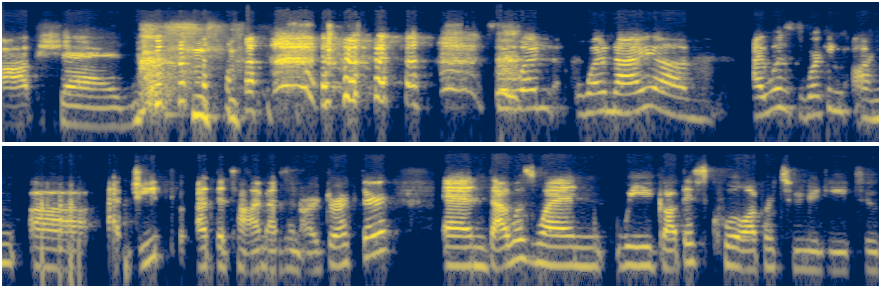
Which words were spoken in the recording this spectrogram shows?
option. so when when I um I was working on uh at Jeep at the time as an art director, and that was when we got this cool opportunity to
